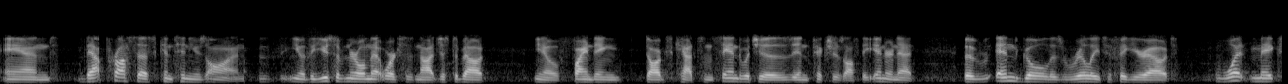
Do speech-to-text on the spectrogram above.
And that process continues on. You know, the use of neural networks is not just about you know, finding dogs, cats, and sandwiches in pictures off the internet. The end goal is really to figure out what makes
